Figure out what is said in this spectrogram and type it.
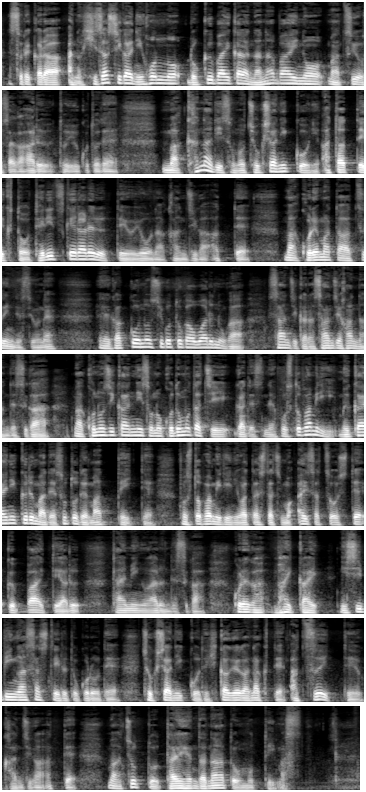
それからあの日差しが日本の6倍から7倍の、まあ、強さがあるということで、まあ、かなりその直射日光に当たっていくと照りつけられるっていうような感じがあって、まあ、これまた暑いんですよね。え学校の仕事が終わるのが3時から3時半なんですが、まあ、この時間にその子供たちがですねポストファミリー迎えに来るまで外で待っていてポストファミリーに私たちも挨拶をしてグッバイってやるタイミングがあるんですがこれが毎回西日が差しているところで直射日光で日陰がなくて暑いっていう感じがあってまあちょっと大変だなと思っています。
